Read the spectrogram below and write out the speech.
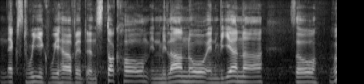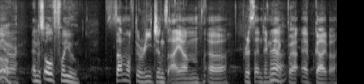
Next week we have it in Stockholm, in Milano, in Vienna. So we Oh, are and it's all for you. some of the regions I am uh, presenting Yeah. App- AppGyver.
